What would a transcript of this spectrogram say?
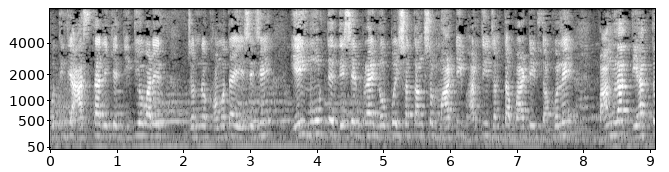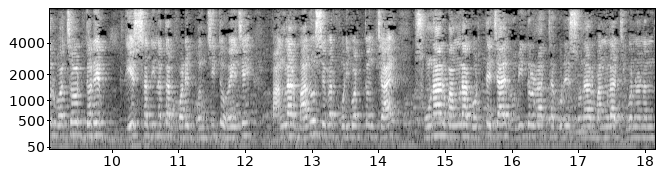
প্রতি যে আস্থা রেখে দ্বিতীয়বারের জন্য ক্ষমতায় এসেছে এই মুহূর্তে দেশের প্রায় নব্বই শতাংশ মাটি ভারতীয় জনতা পার্টির দখলে। বাংলা তিয়াত্তর বছর ধরে দেশ স্বাধীনতার পরে বঞ্চিত হয়েছে। বাংলার মানুষ এবার পরিবর্তন চায়, সোনার বাংলা গড়তে চায়। রবীন্দ্রনাথ ঠাকুরের সোনার বাংলা, জীবনানন্দ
